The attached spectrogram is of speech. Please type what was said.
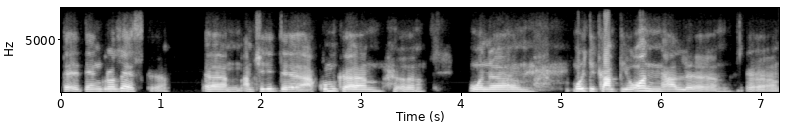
te, te îngrozesc. Um, am citit acum că uh, un uh, multicampion al uh,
